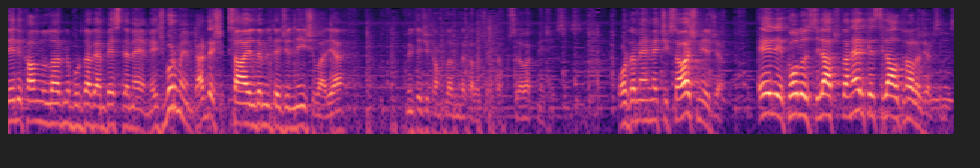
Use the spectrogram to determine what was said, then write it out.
delikanlılarını burada ben beslemeye mecbur muyum kardeşim? Sahilde mültecinin ne işi var ya? Mülteci kamplarında kalacaklar kusura bakmayacaksınız. Orada Mehmetçik savaşmayacak. Eli kolu silah tutan herkes silah altına alacaksınız.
